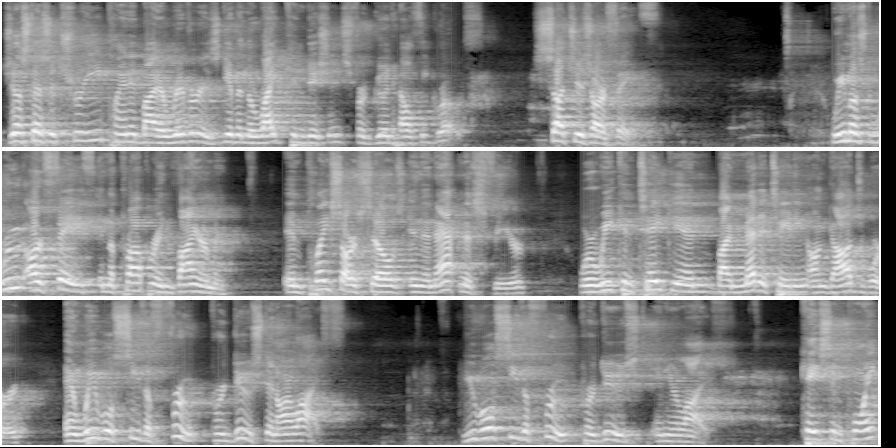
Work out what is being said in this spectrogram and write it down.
Just as a tree planted by a river is given the right conditions for good, healthy growth, such is our faith. We must root our faith in the proper environment and place ourselves in an atmosphere where we can take in by meditating on God's word, and we will see the fruit produced in our life. You will see the fruit produced in your life. Case in point,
